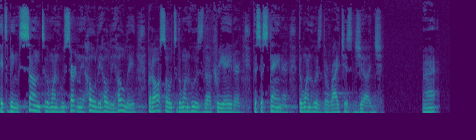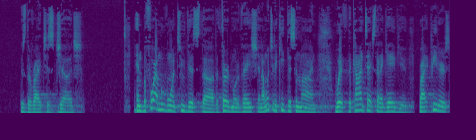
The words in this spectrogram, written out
it's being sung to the one who's certainly holy, holy, holy, but also to the one who is the creator, the sustainer, the one who is the righteous judge. Right? Who's the righteous judge. And before I move on to this, uh, the third motivation, I want you to keep this in mind with the context that I gave you. Right, Peter's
